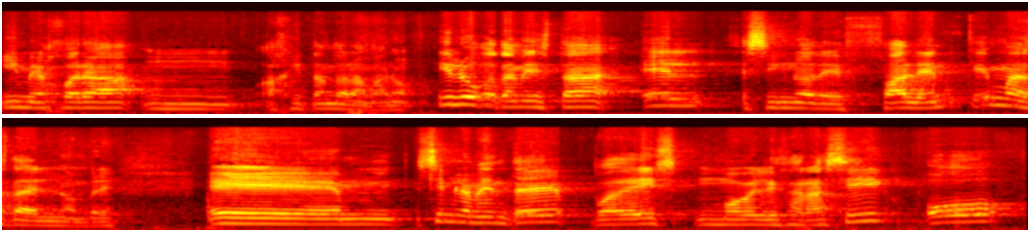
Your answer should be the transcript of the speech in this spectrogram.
y mejora mm, agitando la mano. Y luego también está el signo de Fallen, que más da el nombre. Em, simplemente podéis movilizar así o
